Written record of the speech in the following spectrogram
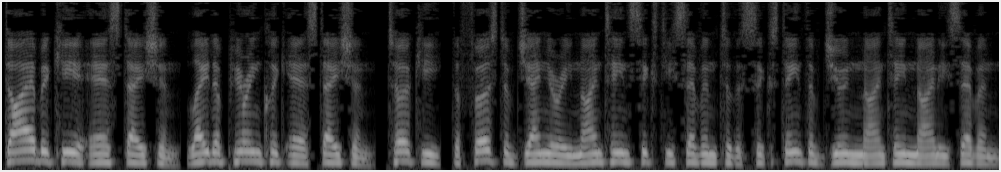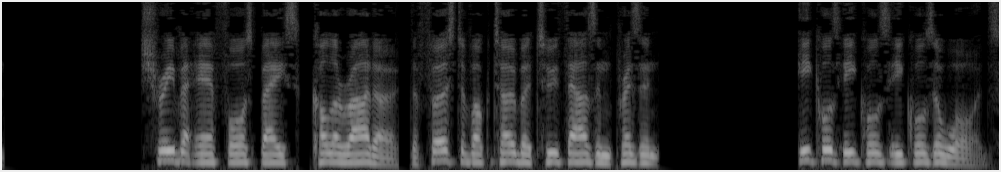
Diyarbakir Air Station, later Pirinclik Air Station, Turkey, the 1st of January 1967 to the 16th of June 1997. Schriever Air Force Base, Colorado, the 1st of October 2000 present. equals equals equals awards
